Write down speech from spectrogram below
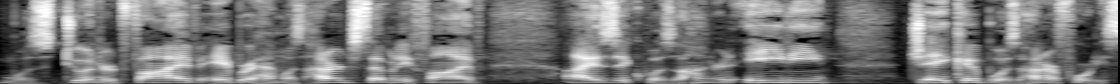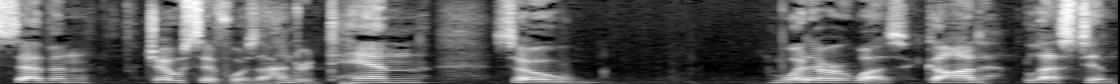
was 205, Abraham was 175, Isaac was 180, Jacob was 147, Joseph was 110. So, whatever it was, God blessed him,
